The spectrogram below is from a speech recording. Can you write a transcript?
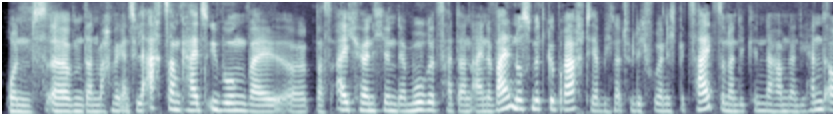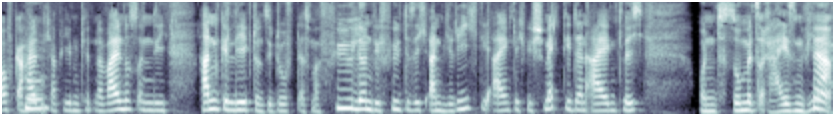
und ähm, dann machen wir ganz viele Achtsamkeitsübungen, weil äh, das Eichhörnchen, der Moritz, hat dann eine Walnuss mitgebracht. Die habe ich natürlich früher nicht gezeigt, sondern die Kinder haben dann die Hand aufgehalten. Mhm. Ich habe jedem Kind eine Walnuss in die Hand gelegt und sie durften erstmal fühlen, wie fühlt die sich an, wie riecht die eigentlich, wie schmeckt die denn eigentlich. Und somit reisen wir ja,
